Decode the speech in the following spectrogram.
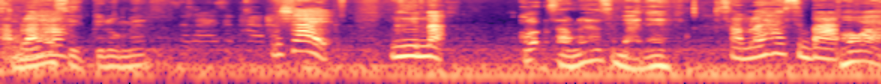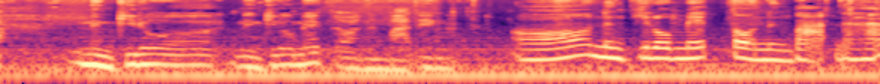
สามร้อยห้าสิบกิโลเมตร ไม่ใช่ เงินอะก็สามร้อยห้าสิบบาทไงสามร้อยห้าสิบาท เพราะว่าหนึ่งกิโลหนึ่งกิโลเมตรต่อหนึ่งบาทเองอ๋อหนึ่งกิโลเมตรต่อหนึ่งบาทนะฮะ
